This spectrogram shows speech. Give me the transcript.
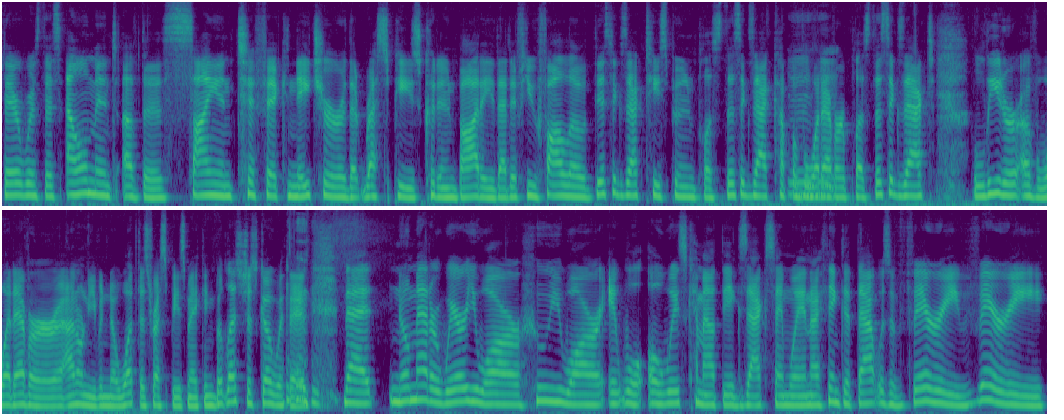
there was this element of the scientific nature that recipes could embody that if you follow this exact teaspoon plus this exact cup of mm-hmm. whatever plus this exact liter of whatever i don't even know what this recipe is making but let's just go with it that no matter where you are who you are it will always come out the exact same way and i think that that was a very very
